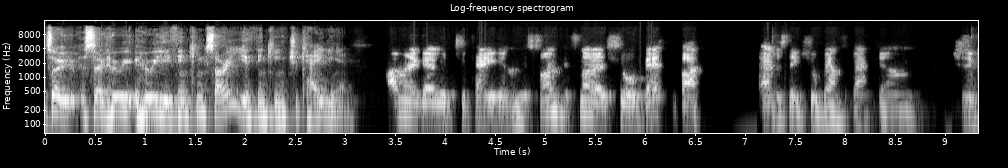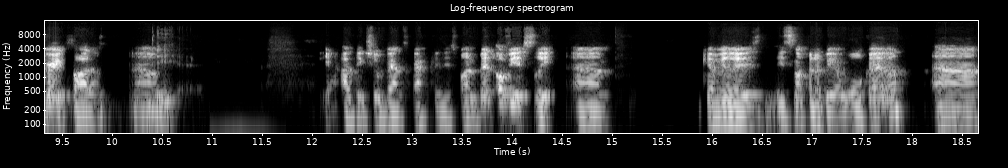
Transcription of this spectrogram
so so who who are you thinking? Sorry, you're thinking Chookagian. I'm going to go with Chikagan on this one. It's not a sure bet, but I just think she'll bounce back. Um, she's a great fighter. Um, yeah, I think she'll bounce back in this one. But obviously, um, Cavillo is it's not going to be a walkover. Uh,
